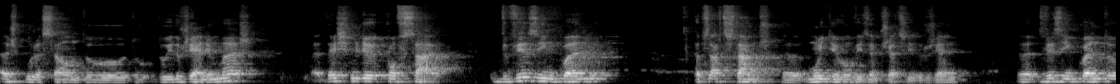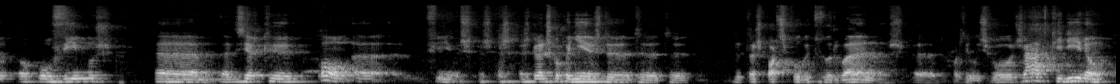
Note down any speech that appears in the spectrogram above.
a exploração do, do, do hidrogênio. Mas deixe-me confessar, de vez em quando, apesar de estarmos uh, muito envolvidos em projetos de hidrogênio, uh, de vez em quando ouvimos a dizer que, bom, enfim, as, as, grandes companhias de, de, de, de transportes públicos urbanos do Porto de Lisboa já adquiriram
